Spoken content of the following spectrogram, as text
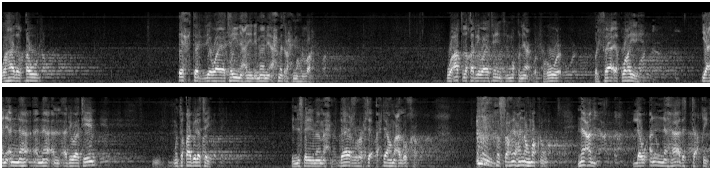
وهذا القول إحدى الروايتين عن الإمام أحمد رحمه الله. وأطلق الروايتين في المقنع والفروع والفائق وغيرها يعني أن أن الروايتين متقابلتين بالنسبة للإمام أحمد لا إحدى- إحداهما على الأخرى. فالصحيح أنه مكروه. نعم لو أن هذا التعقيب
